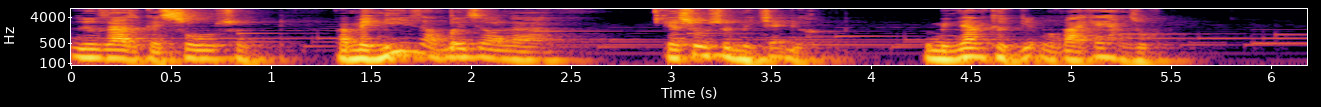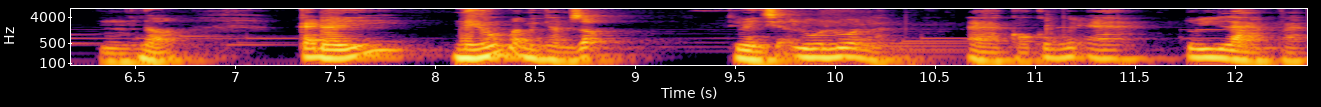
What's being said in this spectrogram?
đưa ra được cái solution. Và mình nghĩ rằng bây giờ là cái solution mình chạy được. Mình đang thử nghiệm một vài khách hàng rồi. Ừ. đó. Cái đấy nếu mà mình làm rộng thì mình sẽ luôn luôn là à có công nghệ A tôi đi làm và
